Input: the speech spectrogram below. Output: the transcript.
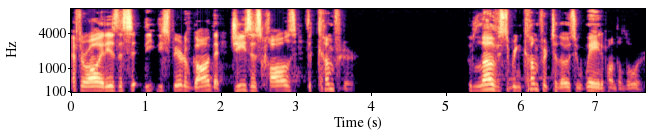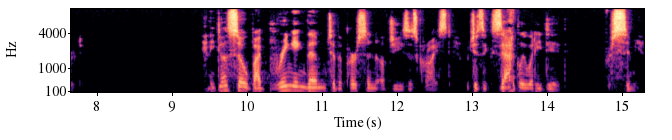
After all, it is the, the, the, Spirit of God that Jesus calls the Comforter, who loves to bring comfort to those who wait upon the Lord. And he does so by bringing them to the person of Jesus Christ, which is exactly what he did for Simeon.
